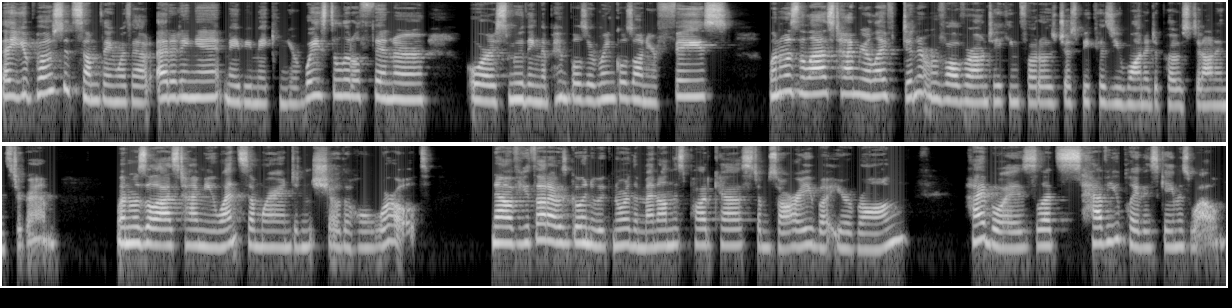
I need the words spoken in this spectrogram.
that you posted something without editing it, maybe making your waist a little thinner, or smoothing the pimples or wrinkles on your face? When was the last time your life didn't revolve around taking photos just because you wanted to post it on Instagram? When was the last time you went somewhere and didn't show the whole world? Now, if you thought I was going to ignore the men on this podcast, I'm sorry, but you're wrong. Hi, boys, let's have you play this game as well.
